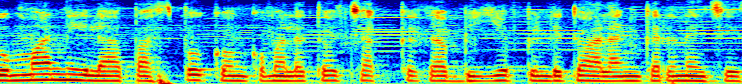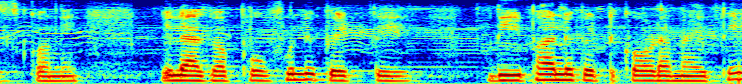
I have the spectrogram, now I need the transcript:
గుమ్మాన్ని ఇలా పసుపు కుంకుమలతో చక్కగా బియ్య పిండితో అలంకరణ చేసుకొని ఇలాగ పువ్వులు పెట్టి దీపాలు పెట్టుకోవడం అయితే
